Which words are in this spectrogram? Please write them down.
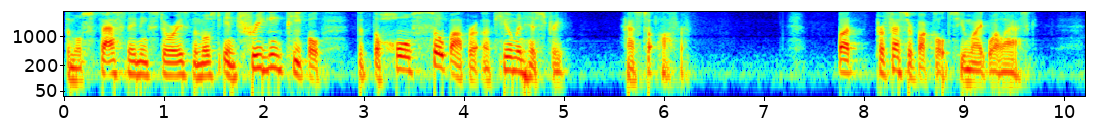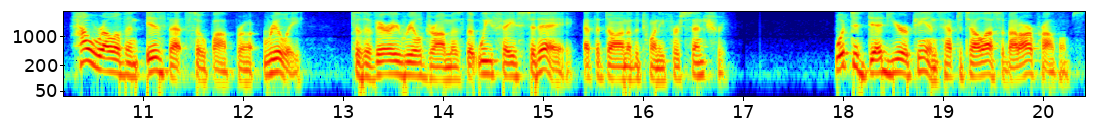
the most fascinating stories, the most intriguing people that the whole soap opera of human history has to offer. But, Professor Bucholz, you might well ask, how relevant is that soap opera really to the very real dramas that we face today at the dawn of the 21st century? What do dead Europeans have to tell us about our problems?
